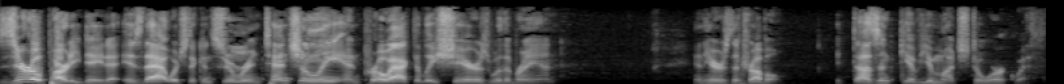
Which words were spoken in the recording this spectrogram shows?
zero party data is that which the consumer intentionally and proactively shares with a brand. And here's the trouble it doesn't give you much to work with.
